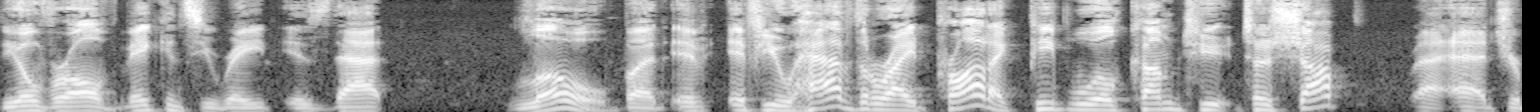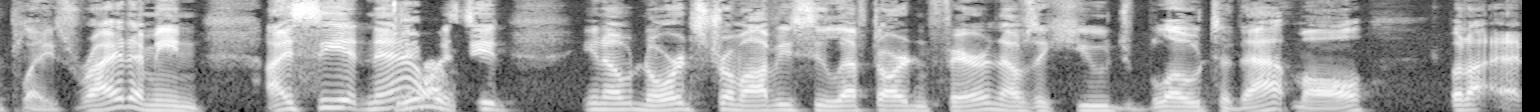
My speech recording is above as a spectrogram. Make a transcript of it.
the overall vacancy rate is that low. But if, if you have the right product, people will come to to shop at your place, right? I mean, I see it now. Yeah. I see it, you know, Nordstrom obviously left Arden Fair, and that was a huge blow to that mall. But I,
